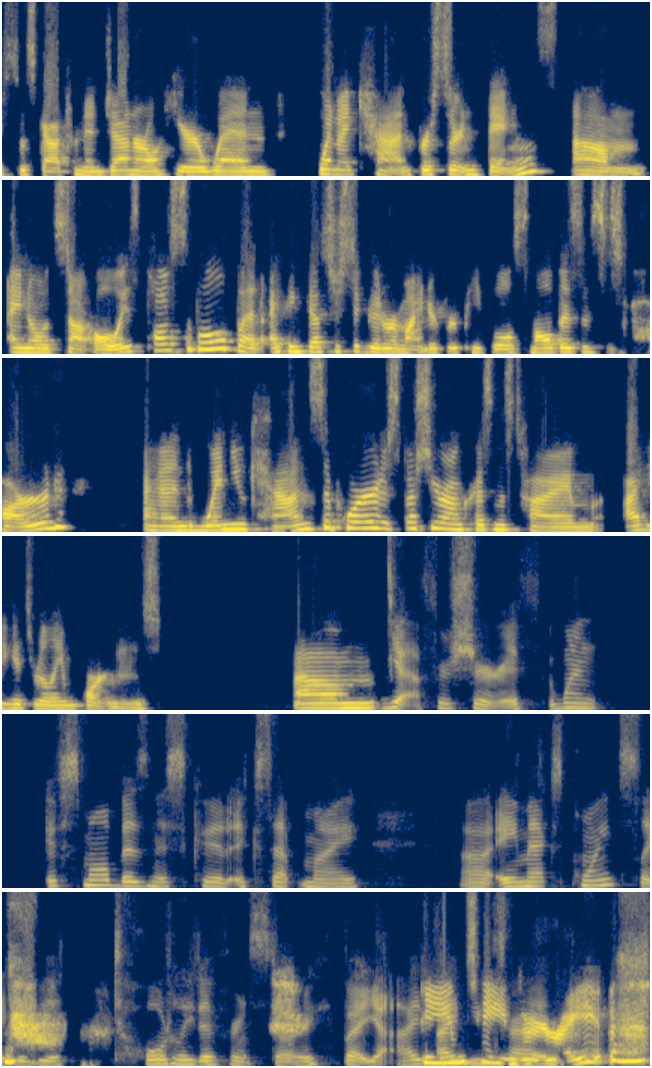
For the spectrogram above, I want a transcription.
Saskatchewan in general here when when I can for certain things. Um, I know it's not always possible, but I think that's just a good reminder for people. Small business is hard. And when you can support, especially around Christmas time, I think it's really important. Um, yeah, for sure. If when if small business could accept my uh, Amex points, like it'd be a totally different story. But yeah, I game I changer, try, right?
